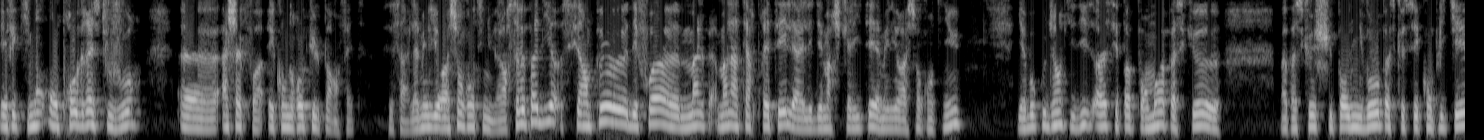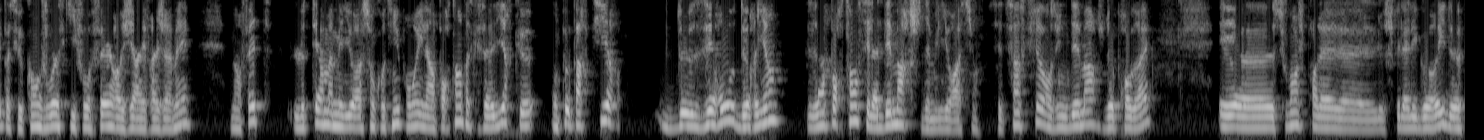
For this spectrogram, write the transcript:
effectivement on progresse toujours euh, à chaque fois et qu'on ne recule pas en fait. C'est ça, l'amélioration continue. Alors ça veut pas dire, c'est un peu des fois mal, mal interprété les démarches qualité, l'amélioration continue. Il y a beaucoup de gens qui se disent ah c'est pas pour moi parce que bah parce que je suis pas au niveau, parce que c'est compliqué, parce que quand je vois ce qu'il faut faire, j'y arriverai jamais. Mais en fait, le terme amélioration continue pour moi il est important parce que ça veut dire que on peut partir de zéro, de rien, l'important c'est la démarche d'amélioration, c'est de s'inscrire dans une démarche de progrès. Et euh, souvent je fais l'allégorie de,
